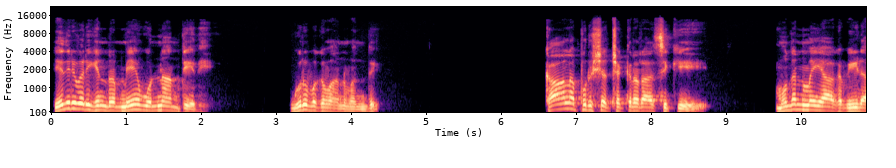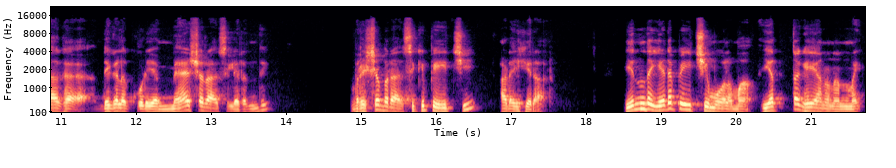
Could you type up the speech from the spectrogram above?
எதிரி வருகின்ற மே ஒன்னாம் தேதி குரு பகவான் வந்து காலபுருஷ சக்கர ராசிக்கு முதன்மையாக வீடாக திகழக்கூடிய மேஷ ராசியிலிருந்து ரிஷப ராசிக்கு பயிற்சி அடைகிறார். இந்த இடப்பெயர்ச்சி மூலமா எத்தகையான நன்மை?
